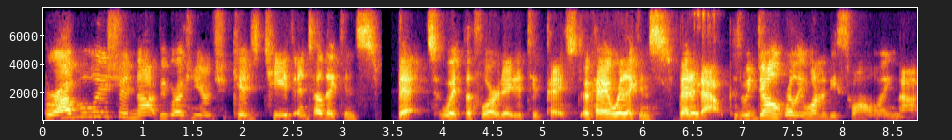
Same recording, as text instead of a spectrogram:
probably should not be brushing your ch- kids' teeth until they can spit with the fluoridated toothpaste. Okay, where they can spit it out because we don't really want to be swallowing that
